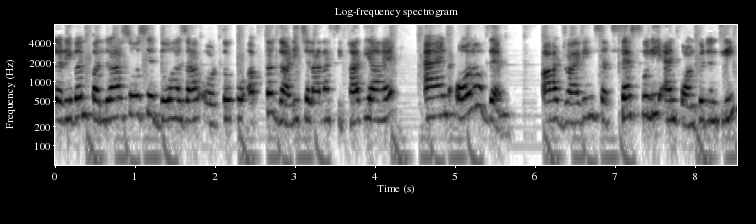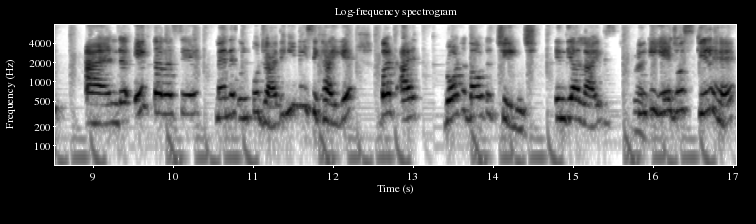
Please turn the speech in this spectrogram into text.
करीबन 1500 से 2000 औरतों को अब तक गाड़ी चलाना सिखा दिया है। And all of them are driving successfully and confidently and एक तरह से मैंने उनको ड्राइविंग ही नहीं सिखाई है but I brought about a change in their life क्योंकि ये जो स्किल है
